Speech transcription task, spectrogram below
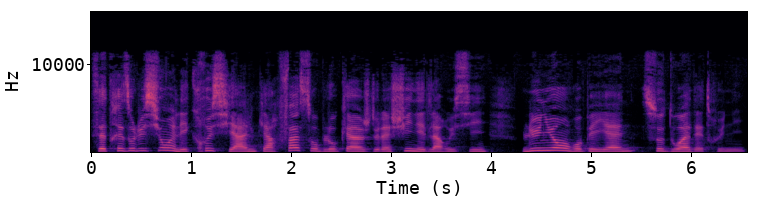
Cette résolution elle est cruciale car face au blocage de la Chine et de la Russie, l'Union européenne se doit d'être unie.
